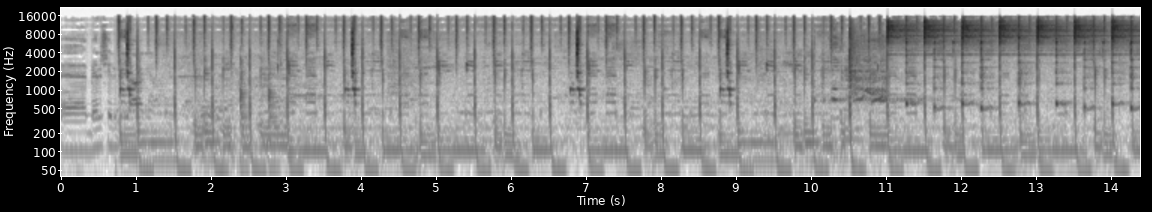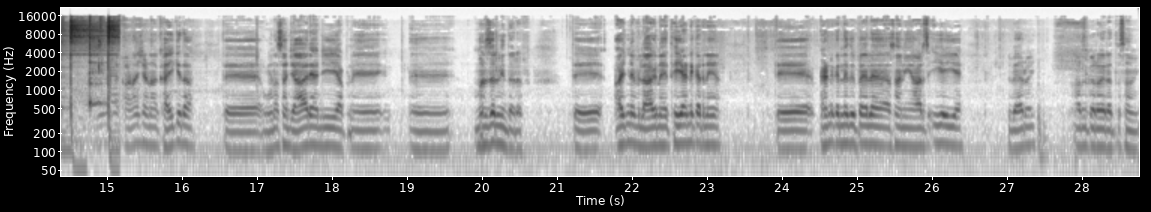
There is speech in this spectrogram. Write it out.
ते बिल शिल भी आ गया। खाना शाना खाई कि ਤੇ ਹੁਣ ਅਸਾਂ ਜਾ ਰਹੇ ਹਾਂ ਜੀ ਆਪਣੇ ਅਹ, ਮੰਜ਼ਿਲ ਦੀ ਤਰਫ ਤੇ ਅੱਜ ਨੇ ਵਲੌਗ ਨੇ ਇੱਥੇ ਐਂਡ ਕਰਨੇ ਆ ਤੇ ਐਂਡ करने ਤੋਂ पहले आसानी आर्ज ये ही है जुबैर भाई अर्ज करो इरा तसामी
